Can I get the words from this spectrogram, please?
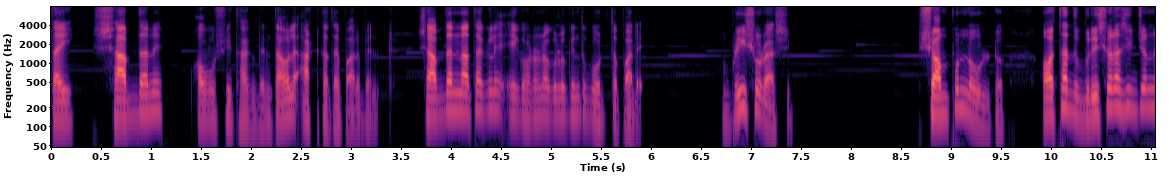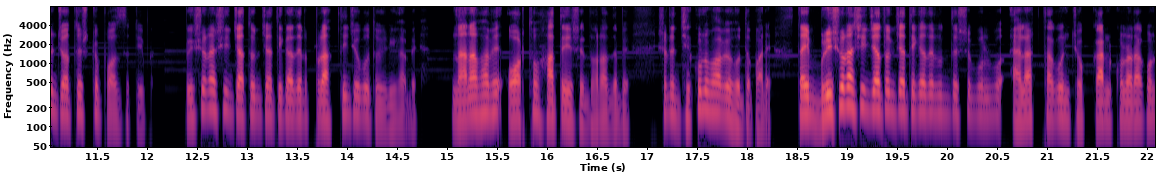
তাই সাবধানে অবশ্যই থাকবেন, তাহলে আটকাতে পারবেন। সাবধান না থাকলে এই ঘটনাগুলো কিন্তু ঘটতে পারে। বৃষ রাশি। সম্পূর্ণ উল্টো। অর্থাৎ বৃষ রাশির জন্য যথেষ্ট পজিটিভ বৃষ রাশির জাতক জাতিকাদের প্রাপ্তিযোগ্য তৈরি হবে। নানাভাবে অর্থ হাতে এসে ধরা দেবে। সেটা যে কোনোভাবে হতে পারে। তাই বৃষ রাশির জাতক জাতিকাদের উদ্দেশ্যে বলব অ্যালার্ট থাকুন, চোখ কান খোলা রাখুন।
